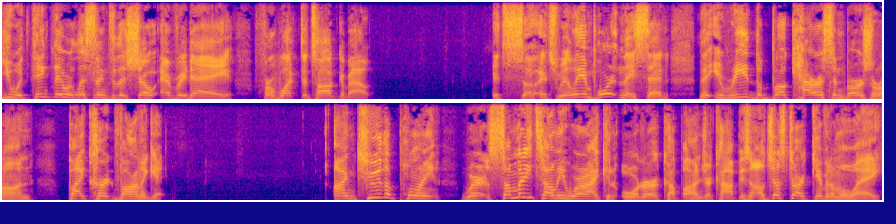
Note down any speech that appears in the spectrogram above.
You would think they were listening to the show every day for what to talk about. It's so it's really important, they said, that you read the book Harrison Bergeron by Kurt Vonnegut. I'm to the point where somebody tell me where I can order a couple hundred copies and I'll just start giving them away.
